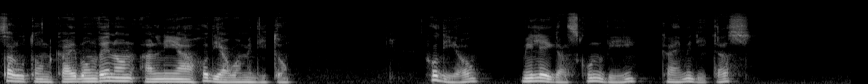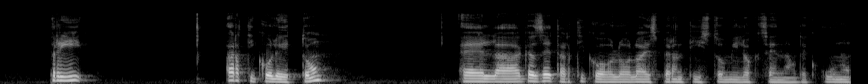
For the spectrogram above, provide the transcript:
Saluton kai bonvenon al nia hodiaŭa medito. Hodiaŭ mi legas kun vi kai meditas pri articoletto e la gazeta articolo La Esperantisto 1991,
